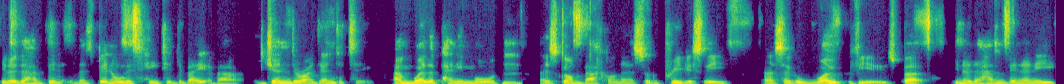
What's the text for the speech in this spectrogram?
you know, there have been, there's been all this heated debate about gender identity and whether Penny Mordaunt has gone back on her sort of previously uh, so-called woke views. But you know, there hasn't been any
